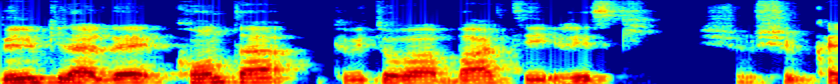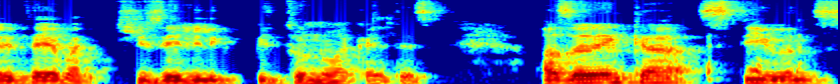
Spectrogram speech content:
Benimkilerde Konta, Kvitova, Barty, Risk. Şu, şu kaliteye bak. 250'lik bir turnuva kalitesi. Azarenka, Stevens,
